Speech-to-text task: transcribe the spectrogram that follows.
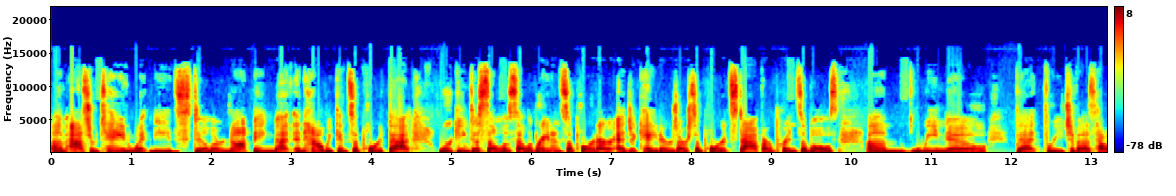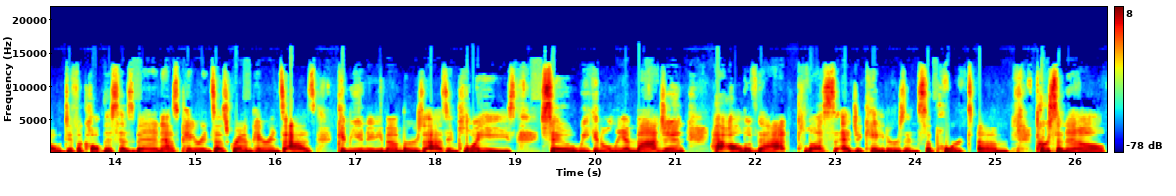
um, ascertain what needs still are not being met and how we can support that, working to cel- celebrate and support our educators, our support staff, our principals. Um, we know that for each of us, how difficult this has been as parents, as grandparents, as community members, as employees. So we can only imagine how all of that, plus educators and support um, personnel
